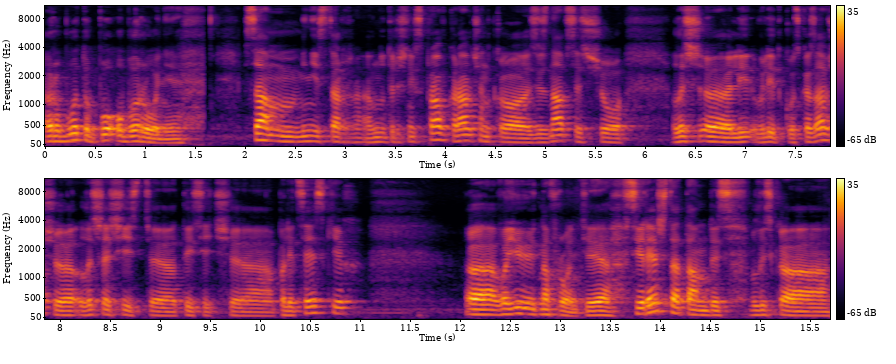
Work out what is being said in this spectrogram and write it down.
роботу по обороні. Сам міністр внутрішніх справ Кравченко зізнався, що лише е, влітку сказав, що лише 6 тисяч е, поліцейських е, воюють на фронті. Всі решта там десь близько.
